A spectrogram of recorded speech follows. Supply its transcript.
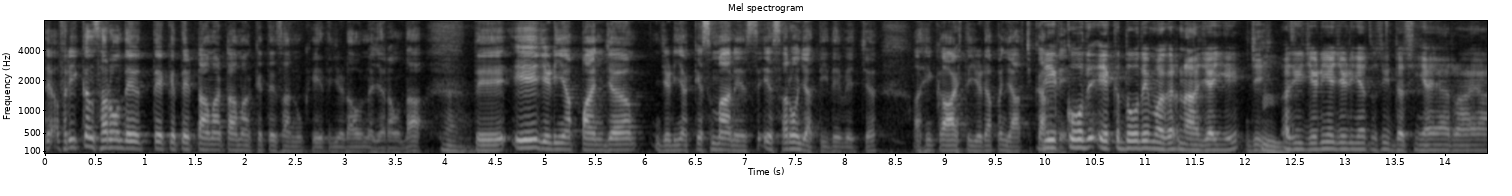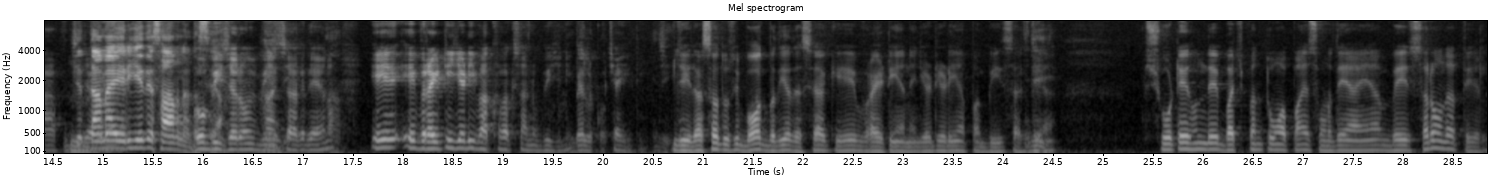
ਤੇ ਅਫਰੀਕਨ ਸਰੋਂ ਦੇ ਉੱਤੇ ਕਿਤੇ ਟਾਵਾ ਟਾਵਾ ਕਿਤੇ ਸਾਨੂੰ ਖੇਤ ਜਿਹੜਾ ਉਹ ਨਜ਼ਰ ਆਉਂਦਾ। ਤੇ ਇਹ ਜਿਹੜੀਆਂ ਪੰਜ ਜਿਹੜੀਆਂ ਕਿਸਮਾਂ ਨੇ ਇਹ ਸਰੋਂ ਜਾਤੀ ਦੇ ਵਿੱਚ ਅਸੀਂ ਕਾਸ਼ਤ ਜਿਹੜਾ ਪੰਜਾਬ 'ਚ ਜੀ ਕਰਦੇ ਇੱਕ ਉਹਦੇ ਇੱਕ ਦੋ ਦੇ ਮਗਰ ਨਾ ਜਾਈਏ। ਜੀ। ਅਸੀਂ ਜਿਹੜੀਆਂ ਜਿਹੜੀਆਂ ਤੁਸੀਂ ਦਸੀਆਂ ਆ ਰਾਇਆ ਜਿੱਦਾਂ ਮੈਂ ਏਰੀਏ ਦੇ ਹਿਸਾਬ ਨਾਲ ਗੋਭੀ ਦੱਸਿਆ। ਸਰੋਂ ਵੀ ਬੀਜ ਸਕਦੇ ਆ ਨਾ। ਇਹ ਇਹ ਵੈਰਾਈਟੀ ਜਿਹੜੀ ਵੱਖ-ਵੱਖ ਸਾਨੂੰ ਬੀਜਣੀ ਬਿਲਕੁਲ। ਚਾਹੀਦੀ। ਜੀ। ਡਾਕਟਰ ਸਾਹਿਬ ਤੁਸੀਂ ਬਹੁਤ ਵਧੀਆ ਦੱਸਿਆ ਕਿ ਇਹ ਵੈਰਾਈਟੀਆਂ ਨੇ ਜਿਹੜੀ ਜਿਹੜੀਆਂ ਆਪਾਂ ਬੀਜ ਸਕਦੇ ਆ ਛੋਟੇ ਹੁੰਦੇ ਬਚਪਨ ਤੋਂ ਆਪਾਂ ਇਹ ਸੁਣਦੇ ਆਏ ਆ ਵੀ ਸਰੋਂ ਦਾ ਤੇਲ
